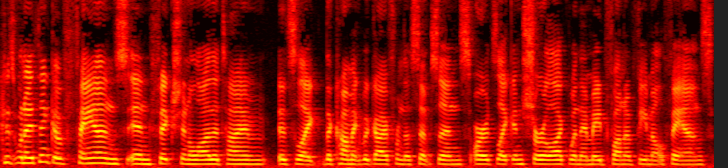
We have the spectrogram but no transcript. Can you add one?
because when I think of fans in fiction, a lot of the time it's like the comic book guy from The Simpsons, or it's like in Sherlock when they made fun of female fans.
